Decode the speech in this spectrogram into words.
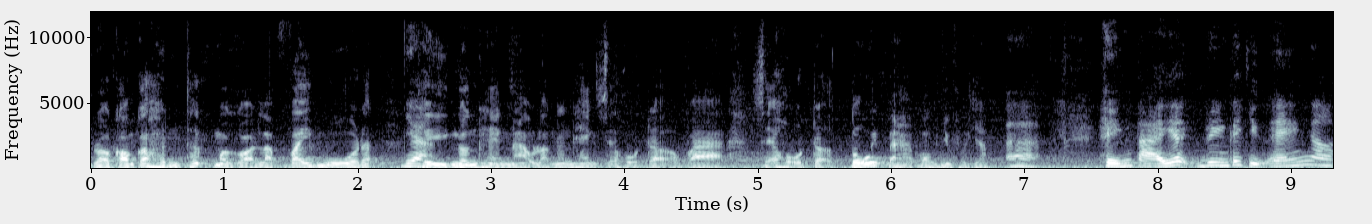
Rồi còn có hình thức mà gọi là vay mua đó Dạ. thì ngân hàng nào là ngân hàng sẽ hỗ trợ và sẽ hỗ trợ tối đa bao nhiêu phần trăm? À, hiện tại á, riêng cái dự án à,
